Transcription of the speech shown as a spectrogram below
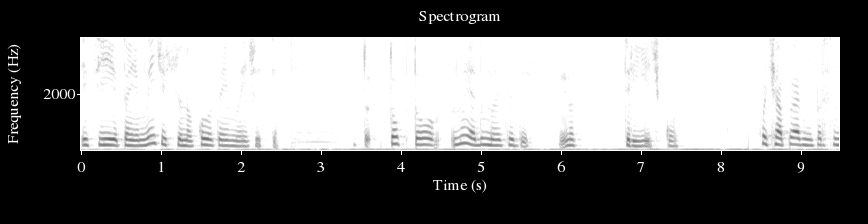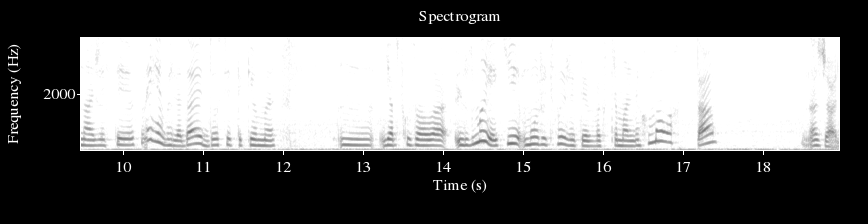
І цією таємничістю навколо таємничості. Тобто, ну, я думаю, це десь на трієчку. Хоча певні персонажі з цієї книги виглядають досить такими, я б сказала, людьми, які можуть вижити в екстремальних умовах, та, на жаль,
